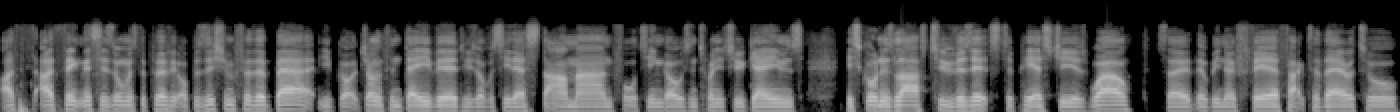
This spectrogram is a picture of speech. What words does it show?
I, th- I think this is almost the perfect opposition for the bet. You've got Jonathan David, who's obviously their star man, 14 goals in 22 games. He scored in his last two visits to PSG as well. So there'll be no fear factor there at all.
